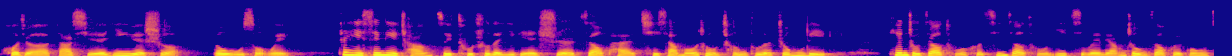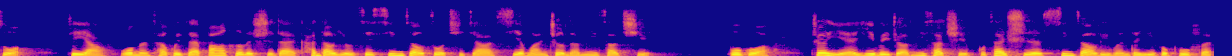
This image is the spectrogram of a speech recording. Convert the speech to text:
或者大学音乐社都无所谓。这一新立场最突出的一点是教派趋向某种程度的中立，天主教徒和新教徒一起为两种教会工作，这样我们才会在巴赫的时代看到有些新教作曲家写完整的弥撒曲。不过，这也意味着弥撒曲不再是新教礼文的一个部分，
